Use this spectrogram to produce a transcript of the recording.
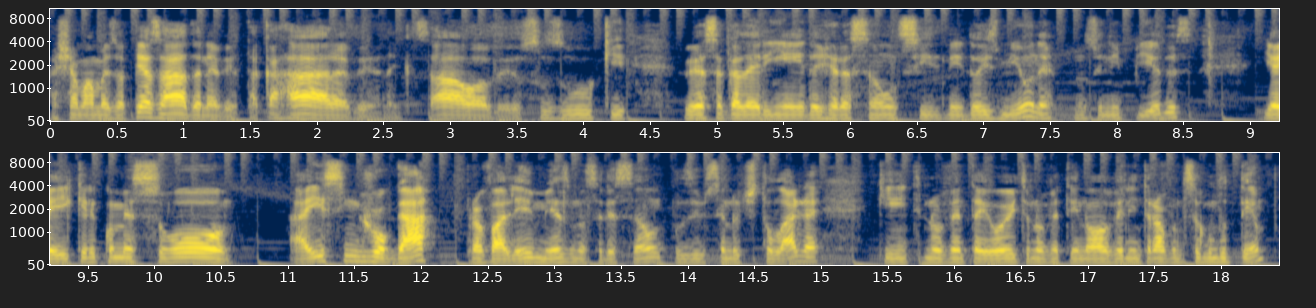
a chamar mais a pesada, né? Veio o Takahara, veio o Nakisawa, veio o Suzuki, veio essa galerinha aí da geração Sydney 2000, né? Nas Olimpíadas. E aí que ele começou aí sim jogar para valer mesmo na seleção, inclusive sendo titular, né? Que entre 98 e 99 ele entrava no segundo tempo.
